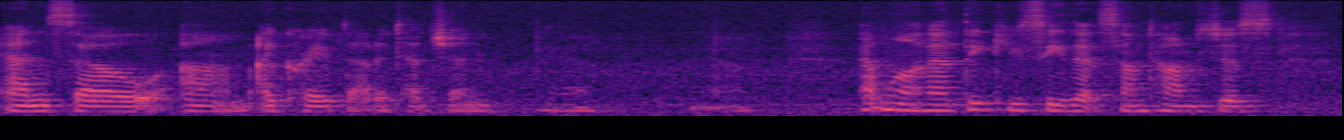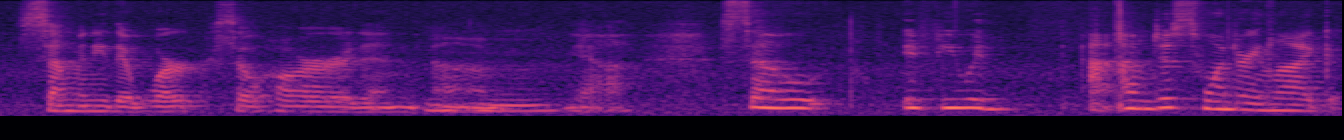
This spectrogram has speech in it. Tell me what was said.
and so um, i craved that attention yeah yeah well and i think you see that sometimes just so many that work so hard and um, mm-hmm. yeah so if you would I'm just wondering, like,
